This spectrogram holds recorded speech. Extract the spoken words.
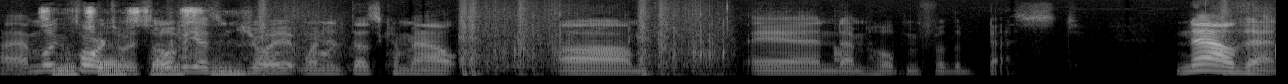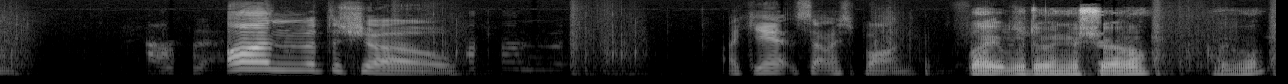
I- I'm It's looking forward to it. chest, So hope you guys enjoy it when it does come out. Um, and I'm hoping for the best. Now then, on with the show. I can't set my spawn. Wait, we're doing a show? Wait, what?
